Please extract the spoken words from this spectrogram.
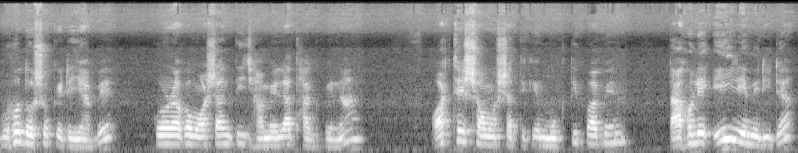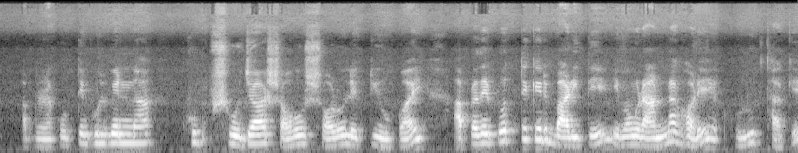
গ্রহদোষও কেটে যাবে, কোনো রকম অশান্তি, ঝামেলা থাকবে না। অর্থের সমস্যা থেকে মুক্তি পাবেন। তাহলে এই রেমেডিটা আপনারা করতে ভুলবেন না। খুব সোজা, সহজ, সরল একটি উপায়। আপনাদের প্রত্যেকের বাড়িতে এবং রান্নাঘরে হলুদ থাকে।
